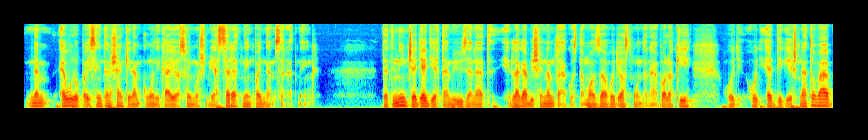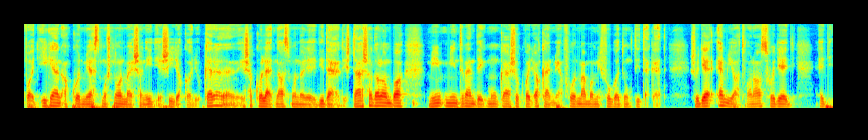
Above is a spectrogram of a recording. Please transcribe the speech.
nem, európai szinten senki nem kommunikálja azt, hogy most mi ezt szeretnénk, vagy nem szeretnénk. Tehát nincs egy egyértelmű üzenet, én legalábbis én nem találkoztam azzal, hogy azt mondaná valaki, hogy, hogy eddig és ne tovább, vagy igen, akkor mi ezt most normálisan így és így akarjuk kezelni, és akkor lehetne azt mondani, hogy egy ideális társadalomba mi, mint vendégmunkások, vagy akármilyen formában mi fogadunk titeket. És ugye emiatt van az, hogy egy, egy,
